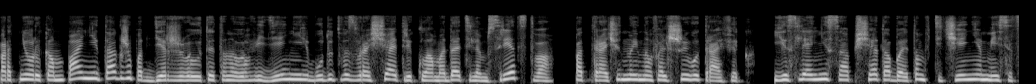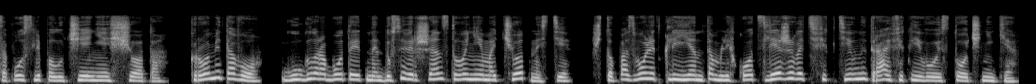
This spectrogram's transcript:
Партнеры компании также поддерживают это нововведение и будут возвращать рекламодателям средства, потраченные на фальшивый трафик, если они сообщат об этом в течение месяца после получения счета. Кроме того, Google работает над усовершенствованием отчетности, что позволит клиентам легко отслеживать фиктивный трафик и его источники.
